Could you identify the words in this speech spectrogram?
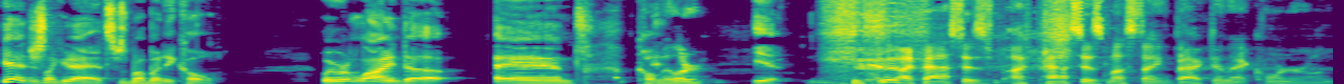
Yeah, just like your dad's. It was my buddy Cole. We were lined up and Cole Miller. yeah, Dude, I passed his I passed his Mustang backed in that corner on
